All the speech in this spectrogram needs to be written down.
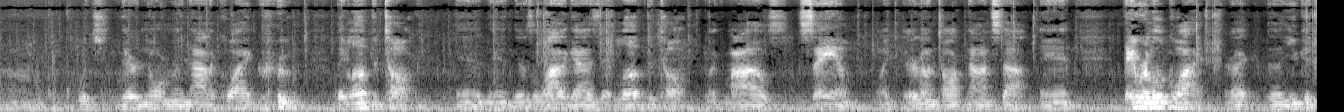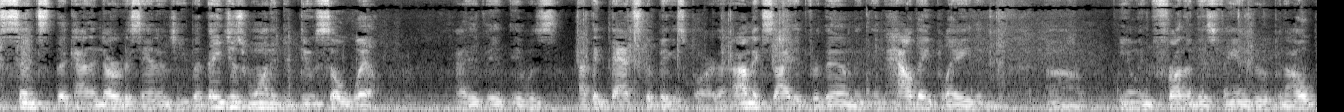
um, which they're normally not a quiet group. They love to talk, and, and there's a lot of guys that love to talk, like Myles, Sam, like they're going to talk nonstop, and they were a little quiet, right? Uh, you could sense the kind of nervous energy, but they just wanted to do so well. Right? It, it, it, was, I think that's the biggest part. I'm excited for them and, and how they played and, um, you know, in front of this fan group. And I hope,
